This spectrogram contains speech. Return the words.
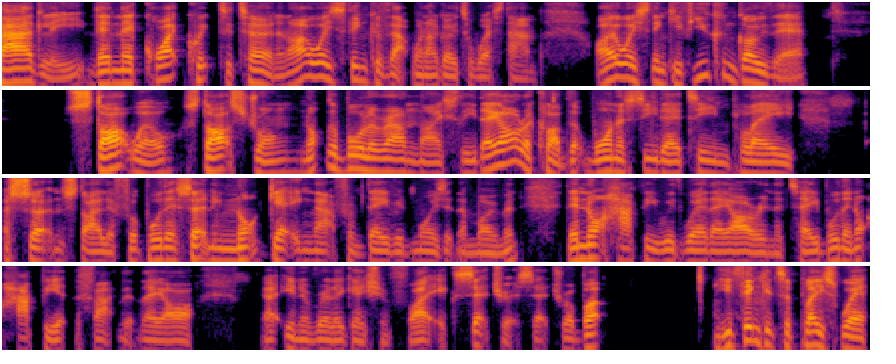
badly, then they're quite quick to turn. And I always think of that when I go to West Ham. I always think if you can go there, start well, start strong, knock the ball around nicely. They are a club that want to see their team play a certain style of football. They're certainly not getting that from David Moyes at the moment. They're not happy with where they are in the table. They're not happy at the fact that they are uh, in a relegation fight, etc., etc. But you think it's a place where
